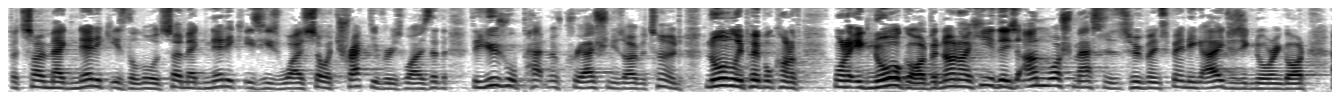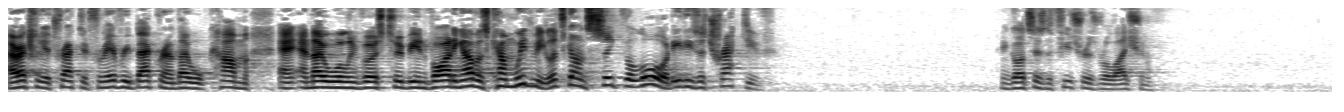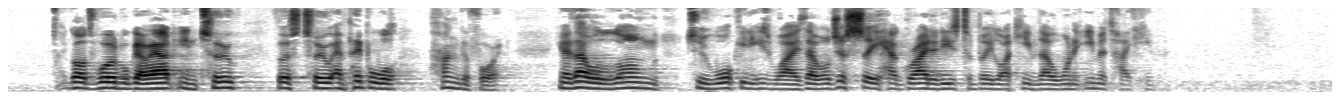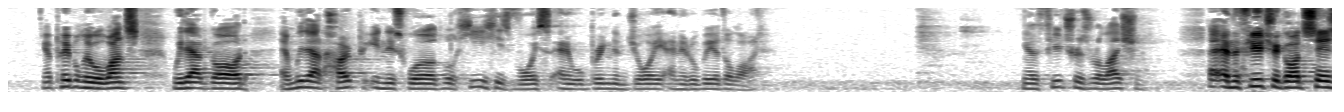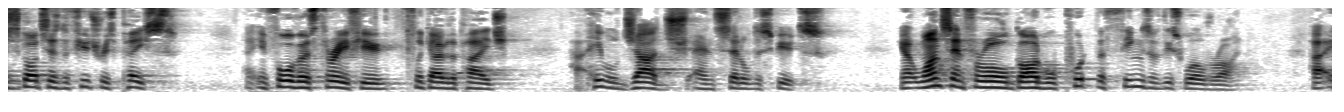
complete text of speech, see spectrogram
But so magnetic is the Lord, so magnetic is his ways, so attractive are his ways that the, the, usual pattern of creation is overturned. Normally, people kind of want to ignore God, but no, no, here, these unwashed masses who've been spending ages ignoring God are actually attracted from every background. They will come and, and they will, in verse 2, be inviting others, Come with me, let's go and seek the Lord. It is attractive. And God says the future is relational. God's word will go out in two verse 2 and people will hunger for it. You know, they will long to walk in his ways. They will just see how great it is to be like him. They will want to imitate him. You know, people who were once without God and without hope in this world will hear his voice and it will bring them joy and it will be a delight. You know, the future is relational. And the future, God says, God says the future is peace. In 4 verse 3, if you flick over the page, uh, he will judge and settle disputes. You know, once and for all, God will put the things of this world right. Uh,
